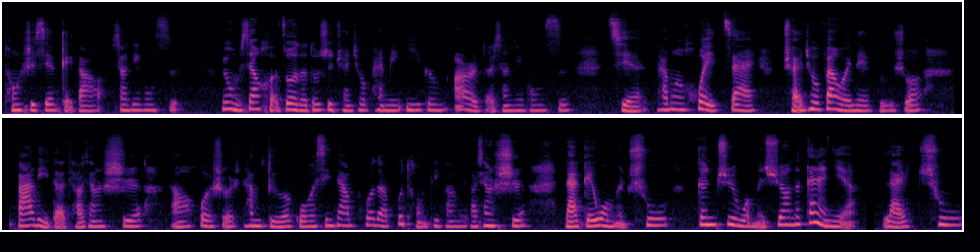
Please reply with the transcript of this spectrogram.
同时先给到香精公司，因为我们现在合作的都是全球排名一跟二的香精公司，且他们会在全球范围内，比如说巴黎的调香师，然后或者说是他们德国和新加坡的不同地方的调香师，来给我们出根据我们需要的概念来出。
